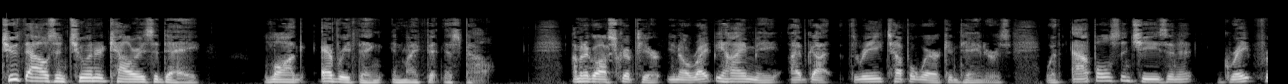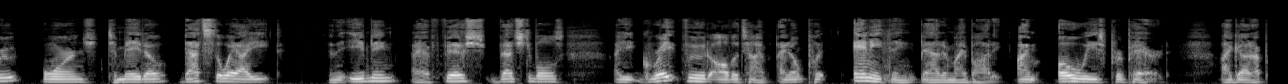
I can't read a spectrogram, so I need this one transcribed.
2,200 calories a day. Log everything in MyFitnessPal. I'm going to go off script here. You know, right behind me, I've got three Tupperware containers with apples and cheese in it, grapefruit, orange, tomato. That's the way I eat. In the evening, I have fish, vegetables, I eat great food all the time. I don't put anything bad in my body. I'm always prepared. I got up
